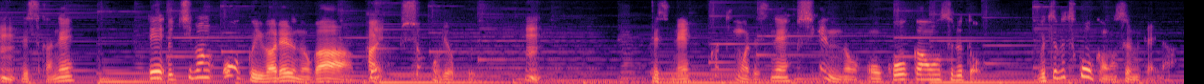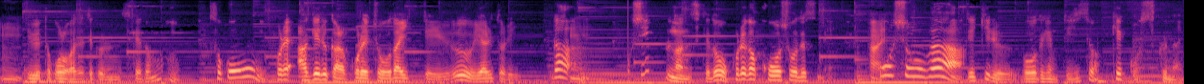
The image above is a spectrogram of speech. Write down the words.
うん。ですかね。で、一番多く言われるのが、はい。読書力。うんですね。かつもですね、資源の交換をすると、物々交換をするみたいな、うん。いうところが出てくるんですけども、そこをこれあげるからこれちょうだいっていうやりとりが、うんシンプルなんですけど、これが交渉ですね。はい。交渉ができるボードゲームって実は結構少ない。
